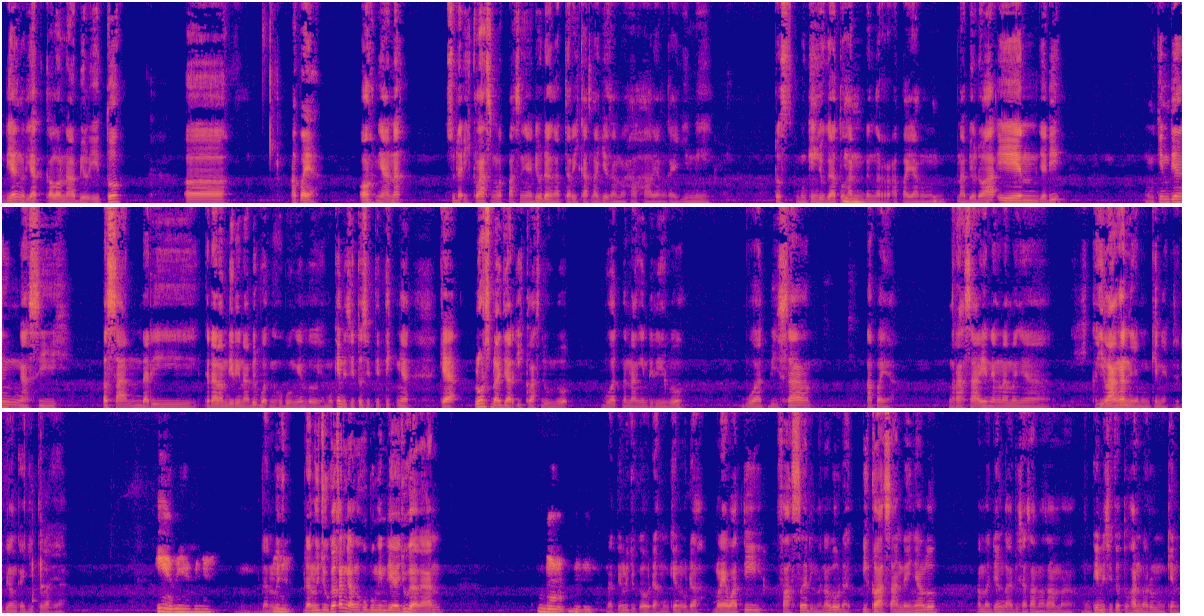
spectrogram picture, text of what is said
dia ngelihat kalau Nabil itu eh apa ya? Oh nih anak sudah ikhlas ngelepasnya. Dia udah nggak terikat lagi sama hal-hal yang kayak gini. Terus mungkin juga Tuhan Mhm. denger apa yang Nabil doain. Jadi mungkin dia ngasih pesan dari ke dalam diri Nabil buat ngehubungin lo. Ya mungkin di situ sih titiknya. Kayak lo harus belajar ikhlas dulu buat nenangin diri lo buat bisa apa ya ngerasain yang namanya kehilangan ya mungkin ya bisa dibilang kayak gitulah ya. Iya benar-benar Hmm, dan lu Iya. dan lu juga kan nggak ngehubungin dia juga kan? Enggak berarti lu juga udah mungkin udah melewati fase di mana lu udah ikhlas seandainya lu sama dia nggak bisa sama-sama. Mungkin di situ Tuhan baru mungkin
